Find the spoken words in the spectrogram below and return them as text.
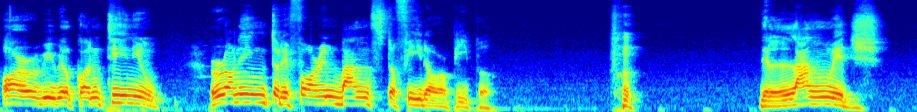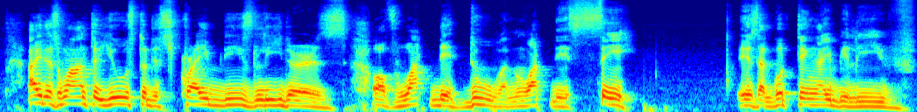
Or we will continue running to the foreign banks to feed our people. the language I just want to use to describe these leaders of what they do and what they say is a good thing I believe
